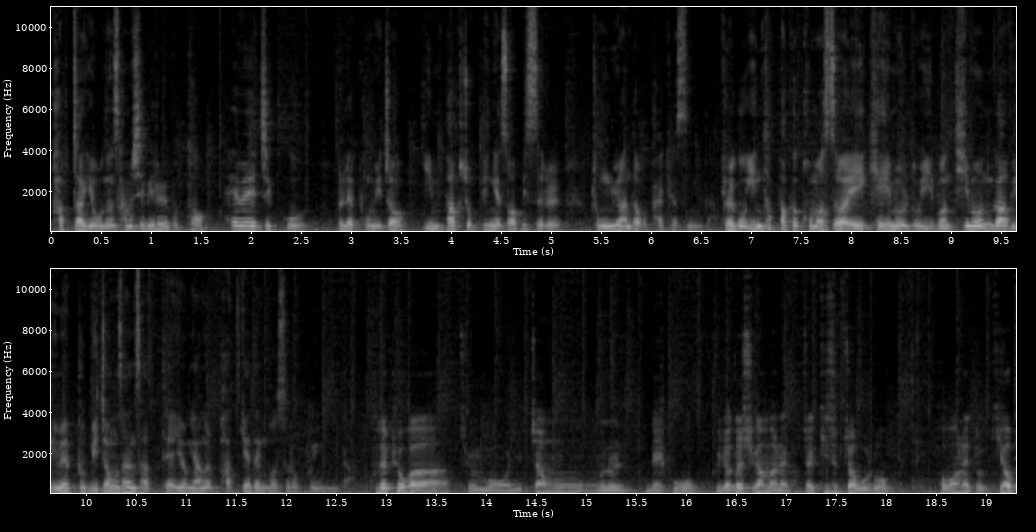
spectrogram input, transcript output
갑자기 오는 31일부터 해외 직구 플랫폼이죠. 임팍 쇼핑의 서비스를 종료한다고 밝혔습니다. 결국 인터파크 커머스와 AK몰도 이번 팀원과 위메프 미정산 사태의 영향을 받게 된 것으로 보입니다. 구 대표가 지금 뭐 입장문을 내고 그 8시간 만에 갑자기 기습적으로 법원에 또 기업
